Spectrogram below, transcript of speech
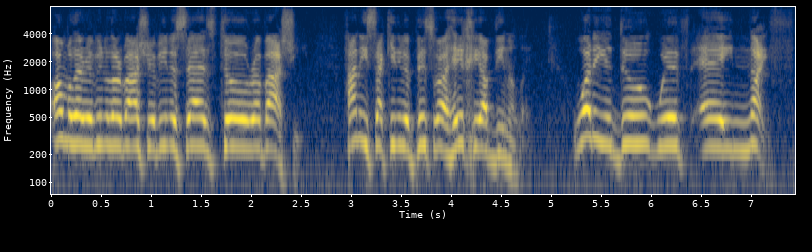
Amalei Ravina Rav Ashi. Ravina says to Rav Ashi, Hani Sakini Bepisra Hechi Abdinale. What do you do with a knife?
